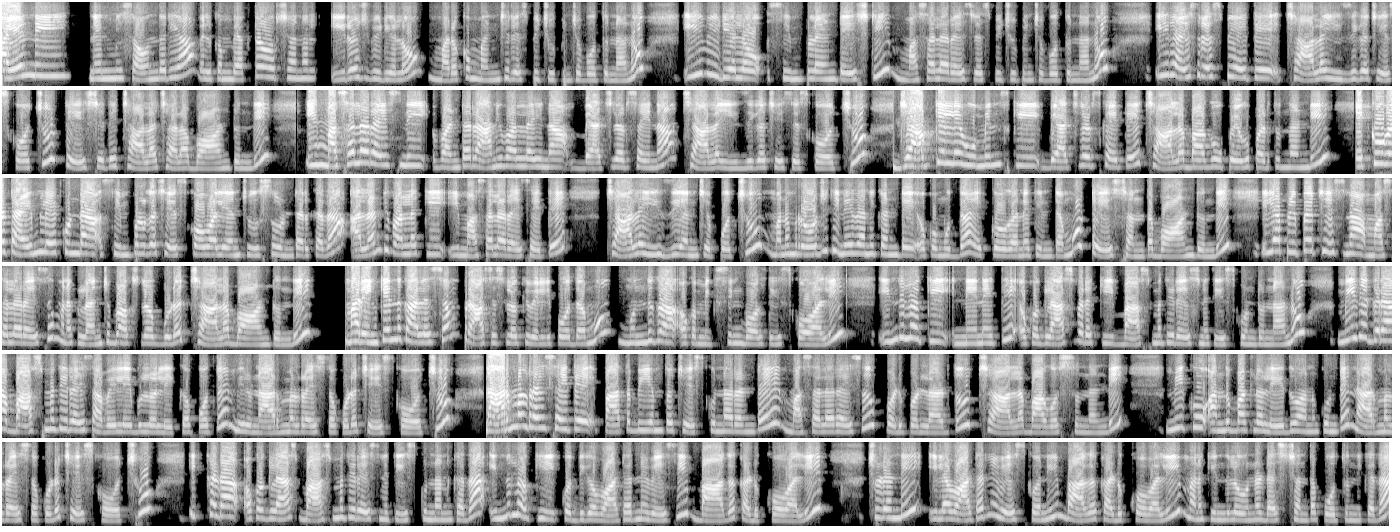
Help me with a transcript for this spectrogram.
Hi అండి నేను మీ Soundarya. Welcome back to our channel ఈ రోజు వీడియోలో మరొక మంచి రెసిపీ చూపించబోతున్నాను. ఈ వీడియోలో simple and tasty masala rice recipe చూపించబోతున్నాను. ఈ రైస్ రెసిపీ అయితే చాలా ఈజీగా చేసుకోవచ్చు. టేస్ట్ అయితే చాలా చాలా బాగుంటుంది. ఈ మసాలా రైస్ని వంట రాని వాళ్ళైనా బ్యాచిలర్స్ అయినా చాలా ఈజీగా చేసేసుకోవచ్చు. జాబ్కి ఉమెన్స్కి బ్యాచిలర్స్కి అయితే చాలా బాగా ఉపయోగపడుతుందండి. ఎక్కువగా టైం లేకుండా సింపుల్గా చేసుకోవాలి అని చూస్తూ ఉంటారు ఉంటారు కదా? అలాంటి వాళ్ళకి ఈ మసాలా రైస్ అయితే చాలా ఈజీ అని చెప్పొచ్చు. మనం రోజు తినేదానికంటే ఒక ముద్ద ఎక్కువగానే తింటాము. టేస్ట్ అంతా బాగుంటుంది. ఇలా ప్రిపేర్ చేసిన మసాలా రైస్ మనకు లంచ్ బాక్స్లో కూడా చాలా బాగుంటుంది. మరి ఇంకెందుకు ఆలస్యం? ప్రాసెస్లోకి వెళ్ళిపోదాము. ముందుగా ఒక మిక్సింగ్ బౌల్ తీసుకోవాలి. ఇందులోకి నేనైతే ఒక గ్లాస్ వరకు బాస్మతి రైస్ని తీసుకుంటున్నాను. మీ దగ్గర బాస్మతి రైస్ అవైలబుల్లో లేకపోతే మీరు నార్మల్ రైస్తో కూడా చేసుకోవచ్చు. నార్మల్ రైస్ అయితే పాత బియ్యంతో చేసుకున్నారంటే మసాలా రైస్ పొడి పొడిలాడుతూ చాలా బాగా వస్తుందండి మీకు అందుబాటులో లేదు అనుకుంటే నార్మల్ రైస్తో కూడా చేసుకోవచ్చు. ఇక్కడ ఒక గ్లాస్ బాస్మతి రైస్ని తీసుకున్నాను కదా ఇందులోకి కొద్దిగా వాటర్ని వేసి బాగా కడుక్కోవాలి. చూడండి ఇలా వాటర్ని వేసుకొని బాగా కడుక్కోవాలి. మనకి ఇందులో ఉన్న డస్ట్ అంతా పోతుంది కదా.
